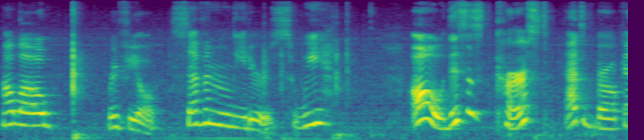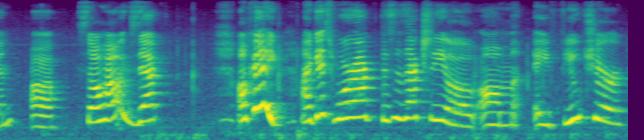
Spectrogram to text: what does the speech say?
hello, refuel. Seven liters. We, oh, this is cursed. That's broken. Uh, so how exact, okay, I guess we're at, this is actually a, um, a future,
